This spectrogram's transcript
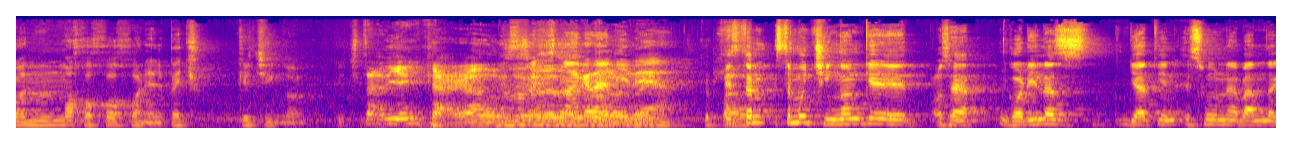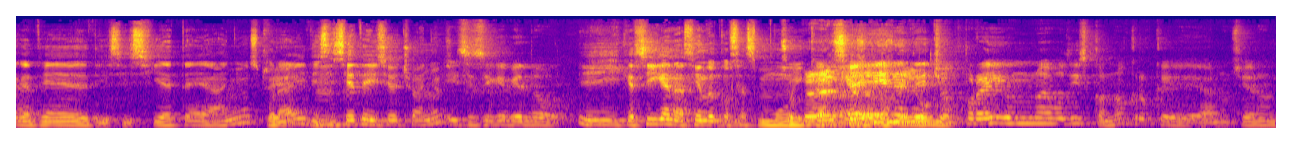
con un mojojojo en el pecho. Qué chingón. Qué chingón. está bien cagado. Es Sí, una gran idea. Está, está muy chingón que, o sea, Gorilas ya tiene, es una banda que tiene 17 años, por Sí. ahí, 17, 18 años, Y se sigue viendo. y que siguen haciendo cosas muy cabronas. Viene, de 2001. hecho, por ahí un nuevo disco, ¿no? Creo que anunciaron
